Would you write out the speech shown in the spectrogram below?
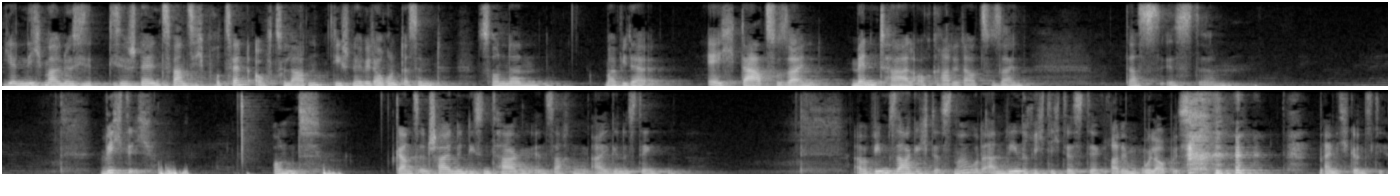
ja nicht mal nur diese, diese schnellen 20 Prozent aufzuladen, die schnell wieder runter sind, sondern mal wieder echt da zu sein, mental auch gerade da zu sein, das ist ähm, wichtig und ganz entscheidend in diesen Tagen in Sachen eigenes Denken. Aber wem sage ich das, ne? Oder an wen richte ich das, der gerade im Urlaub ist? Nein, ich gönn's dir.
